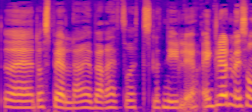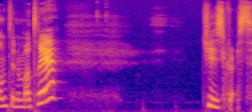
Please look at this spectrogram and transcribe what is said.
Det, spillet der er bare rett og slett nydelig. Jeg gleder meg sånn til nummer tre. Jesus Christ.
